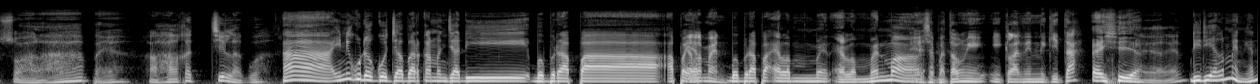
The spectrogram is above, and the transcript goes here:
Soal apa ya? Hal-hal kecil lah gua. Ah, ini udah gue jabarkan menjadi beberapa apa ya? Elemen. Beberapa elemen, elemen mah. Ya siapa tahu ng- ngiklanin di kita. Eh, iya. Ya kan? Didi elemen kan?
